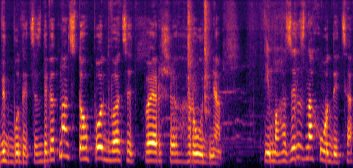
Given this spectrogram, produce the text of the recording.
відбудеться з 19 по 21 грудня. І магазин знаходиться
